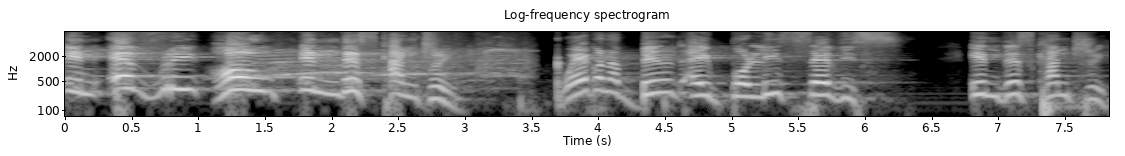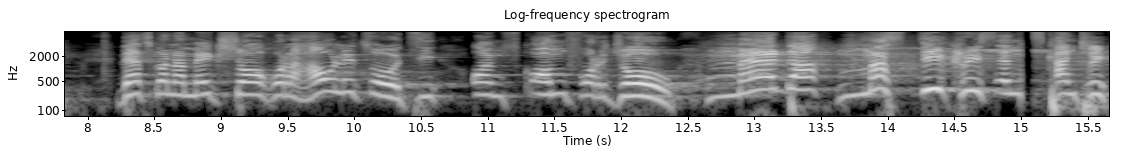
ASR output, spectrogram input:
in every home in this country. We're going to build a police service in this country that's going to make sure gore ha o on scom for Joe. Murder must decrease in this country.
